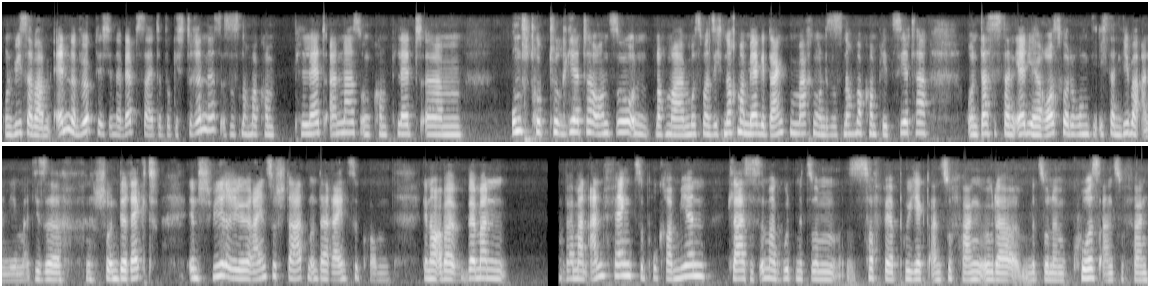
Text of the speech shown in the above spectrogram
Und wie es aber am Ende wirklich in der Webseite wirklich drin ist, ist es nochmal komplett anders und komplett ähm, umstrukturierter und so. Und nochmal muss man sich nochmal mehr Gedanken machen und es ist nochmal komplizierter. Und das ist dann eher die Herausforderung, die ich dann lieber annehme, diese schon direkt ins Schwierige reinzustarten und da reinzukommen. Genau, aber wenn man, wenn man anfängt zu programmieren, klar, es ist immer gut, mit so einem Softwareprojekt anzufangen oder mit so einem Kurs anzufangen.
